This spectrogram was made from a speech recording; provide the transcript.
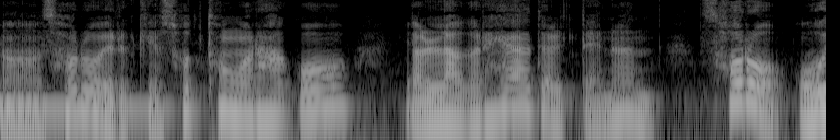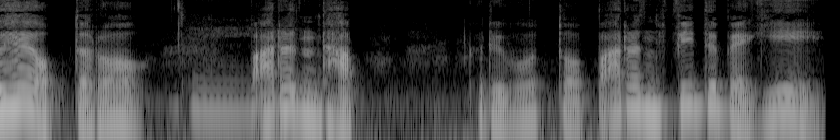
어, 음. 서로 이렇게 소통을 하고 연락을 해야 될 때는 서로 오해 없도록 네. 빠른 답 그리고 또 빠른 피드백이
